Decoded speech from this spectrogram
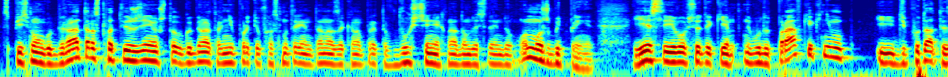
с письмом губернатора с подтверждением, что губернатор не против рассмотрения данного законопроекта в двух чтениях на одном заседании Думы, он может быть принят. Если его все-таки будут правки к нему, и депутаты,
